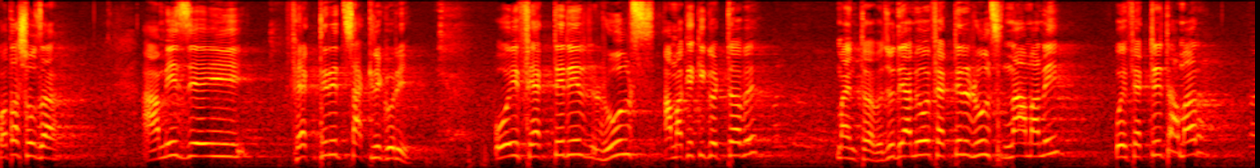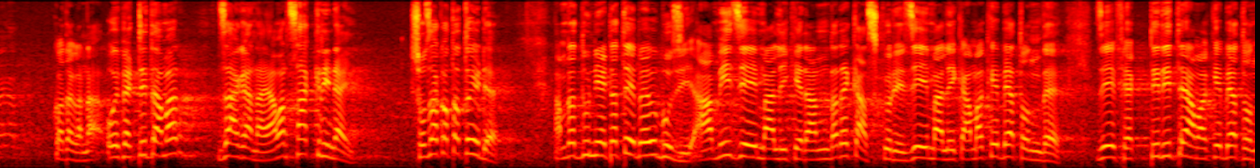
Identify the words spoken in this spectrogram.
কথা সোজা। আমি যেই ফ্যাক্টরির চাকরি করি, ওই ফ্যাক্টরির রুলস আমাকে কি করতে হবে? মানতে হবে। যদি আমি ওই ফ্যাক্টরির রুলস না মানি, ওই ফ্যাক্টরিতে আমার কথা না, ওই ফ্যাক্টরিতে আমার জায়গা নাই, আমার চাকরি নাই। সোজা কথা তো এটা। আমরা দুনিয়াটাতে এভাবে বুঝি। আমি যে মালিকের আন্ডারে কাজ করি, যে মালিক আমাকে বেতন দেয়, যে ফ্যাক্টরিতে আমাকে বেতন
